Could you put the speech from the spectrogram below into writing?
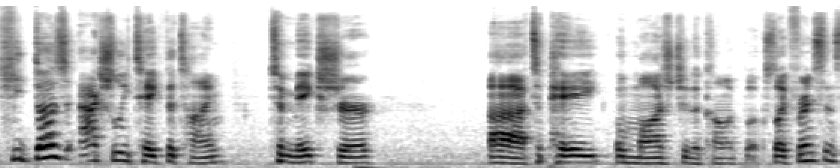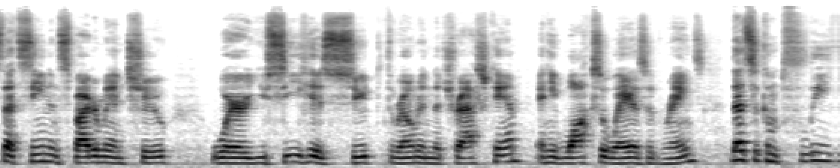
he does actually take the time to make sure uh, to pay homage to the comic books. Like for instance, that scene in Spider-Man Two where you see his suit thrown in the trash can and he walks away as it rains. That's a complete.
